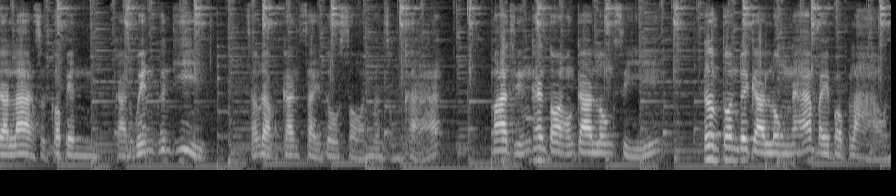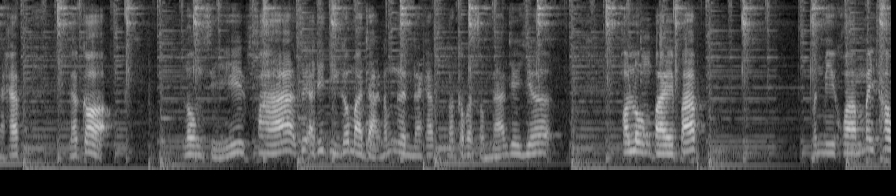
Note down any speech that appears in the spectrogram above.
ด้านล่างสุดก็เป็นการเว้นพื้นที่ สำหรับการใส่ตัวสอนเมืองสงขลา มาถึงขั้นตอนของการลงสี เริ่มต้นด้วยการลงน้ำไปเปล่าๆนะครับ แล้วก็ลงสีฟ้าซึ่งอันที่จริงก็มาจากน้ำเงินนะครับ แล้วก็ผสมน้ำเยอะๆ พอลงไปปั๊บมันมีความไม่เท่า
